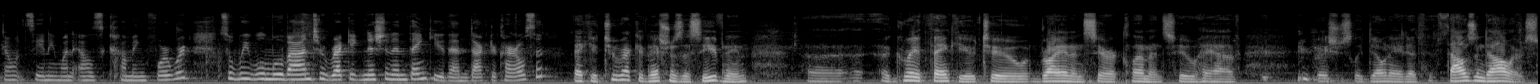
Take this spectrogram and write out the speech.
Don't see anyone else coming forward, so we will move on to recognition and thank you then. Dr. Carlson? Thank you. Two recognitions this evening. Uh, A great thank you to Brian and Sarah Clements, who have graciously donated $1,000,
